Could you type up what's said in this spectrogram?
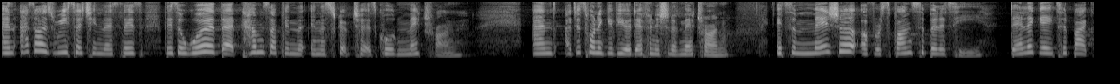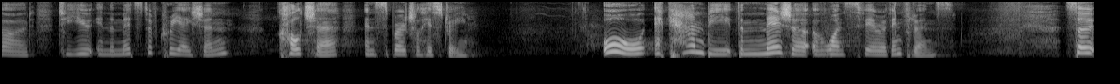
And as I was researching this, there's, there's a word that comes up in the, in the scripture. It's called metron. And I just want to give you a definition of metron it's a measure of responsibility delegated by God to you in the midst of creation, culture, and spiritual history. Or it can be the measure of one's sphere of influence. So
